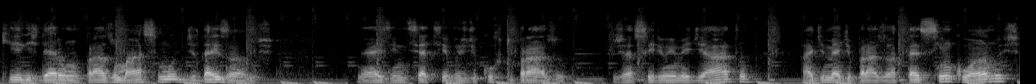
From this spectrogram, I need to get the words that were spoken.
que eles deram um prazo máximo de 10 anos. Né? As iniciativas de curto prazo já seriam imediato, a de médio prazo até 5 anos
